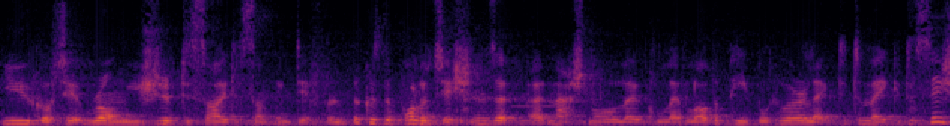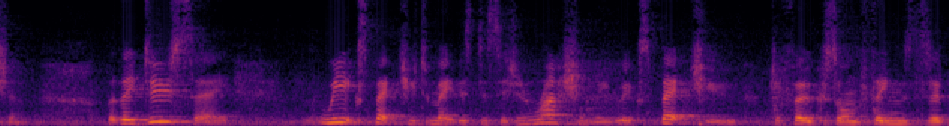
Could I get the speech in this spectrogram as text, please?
you got it wrong, you should have decided something different, because the politicians at, at national or local level are the people who are elected to make a decision. But they do say, we expect you to make this decision rationally. We expect you to focus on things that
